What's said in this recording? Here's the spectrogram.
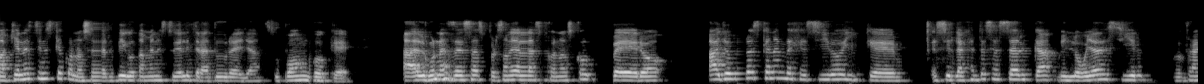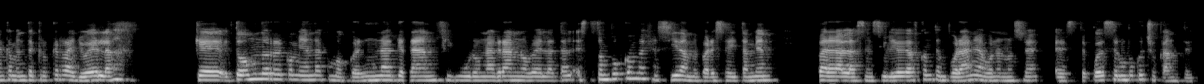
a quienes tienes que conocer. Digo, también estudié literatura ya supongo que algunas de esas personas ya las conozco, pero hay otras que han envejecido y que si la gente se acerca, y lo voy a decir francamente, creo que Rayuela, que todo el mundo recomienda como una gran figura, una gran novela, tal, está un poco envejecida, me parece, y también para la sensibilidad contemporánea, bueno, no sé, este, puede ser un poco chocante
